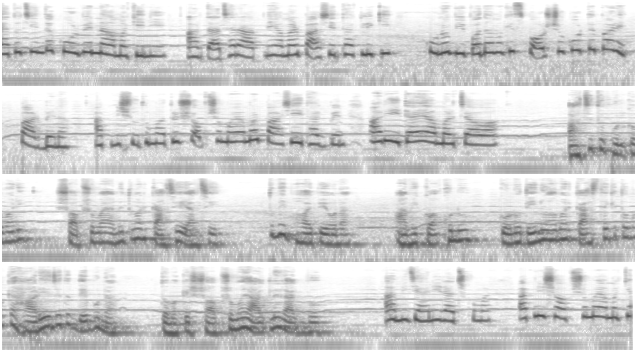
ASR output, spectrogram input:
এত চিন্তা করবেন না আমাকে নিয়ে। আর তাছাড়া আপনি আমার পাশে থাকলে কি কোনো বিপদ আমাকে স্পর্শ করতে পারে? পারবে না। আপনি শুধুমাত্র সবসময় আমার পাশেই থাকবেন আর এটাই আমার চাওয়া। আছি তো ফুলকুমারী সবসময় আমি তোমার কাছেই আছি। তুমি ভয় পেও না। আমি কখনো কোনো দিনও আমার কাছ থেকে তোমাকে হারিয়ে যেতে দেব না। তোমাকে সবসময় আগলে রাখব। আমি জানি রাজকুমার, আপনি সবসময় আমাকে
